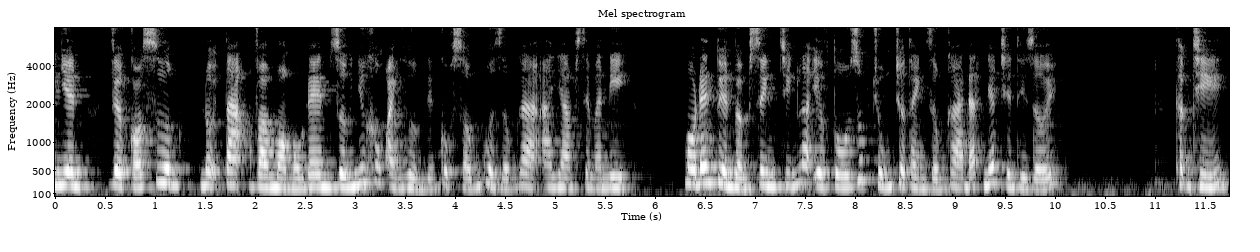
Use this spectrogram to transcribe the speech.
nhiên, việc có xương, nội tạng và mỏ màu đen dường như không ảnh hưởng đến cuộc sống của giống gà Ayam Semani. Màu đen tuyền bẩm sinh chính là yếu tố giúp chúng trở thành giống gà đắt nhất trên thế giới. Thậm chí,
